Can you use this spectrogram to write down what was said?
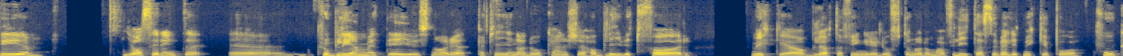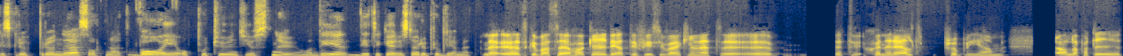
det, jag ser inte, eh, problemet är ju snarare att partierna då kanske har blivit för mycket av blöta fingrar i luften och de har förlitat sig väldigt mycket på fokusgrupper och den där sorten, att vad är opportunt just nu? Och det, det tycker jag är det större problemet. Nej, jag ska bara säga, haka i det, att det finns ju verkligen ett, eh, ett generellt problem för alla partier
